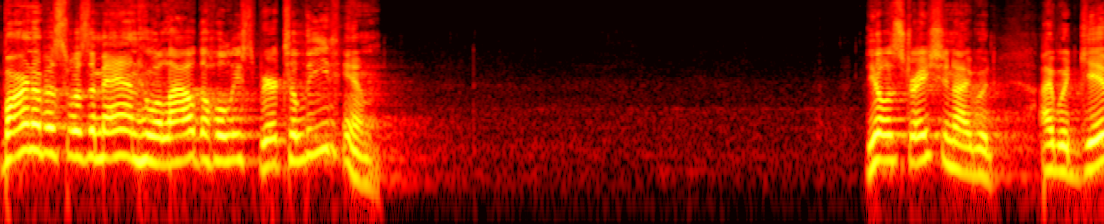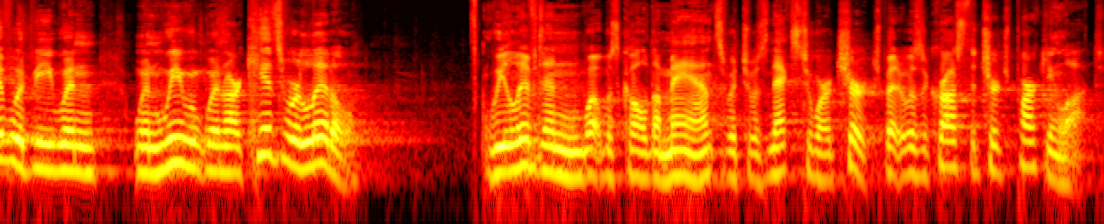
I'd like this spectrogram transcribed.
Barnabas was a man who allowed the Holy Spirit to lead him. The illustration I would, I would give would be when, when, we, when our kids were little, we lived in what was called a manse, which was next to our church, but it was across the church parking lot.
